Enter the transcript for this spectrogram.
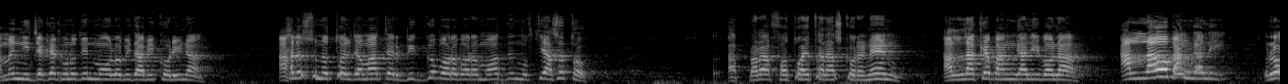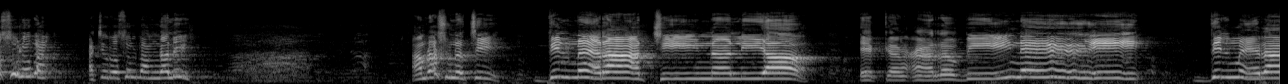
আমি নিজেকে কোনোদিন মৌলবী দাবি করি না। আহলে সুন্নতল জামাতের বিজ্ঞ বড় বড় মহাদিন মুফতি আছে তো? আপনারা ফতোয়ায় তালাশ করে নেন। আল্লাহকে বাঙালি বলা, আল্লাহও বাঙালি, রসুলও আচ্ছা রসুল বাঙালি? আমরা শুনেছি, দিল মেরা চিন লিয়া এক আরবি নে দিল মেরা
